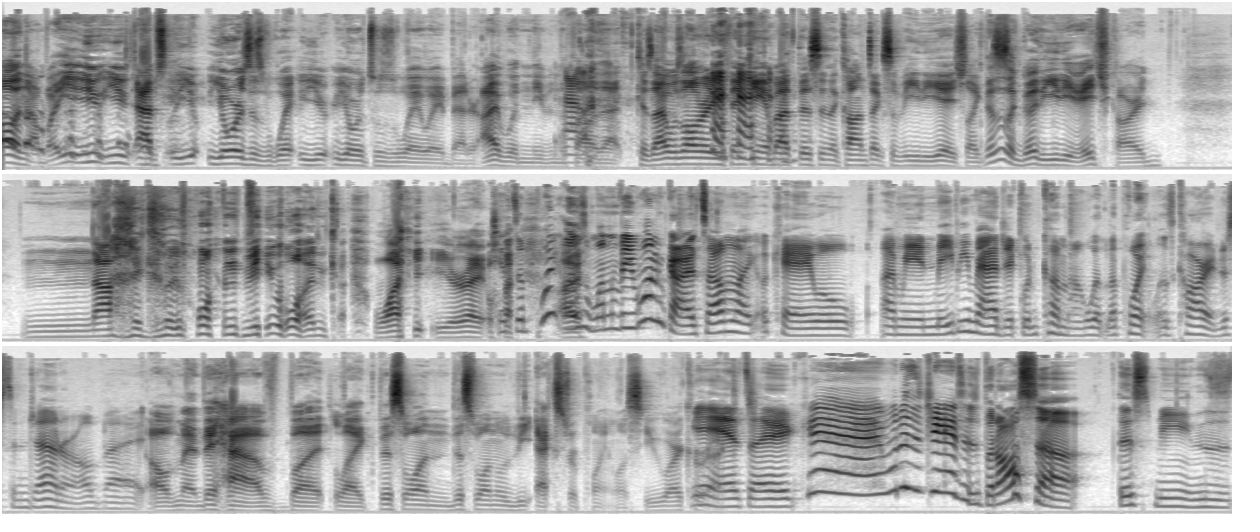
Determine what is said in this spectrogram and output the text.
Oh no, but you, you, you absolutely you- yours is way your- yours was way way better. I wouldn't even have thought of that because I was already thinking about this in the context of EDH. Like this is a good EDH card, not a good one v one. Why you're right. it's a I- pointless one v one card. So I'm like, okay, well, I mean, maybe Magic would come out with a pointless card just in general, but oh man, they have, but like this one, this one would be extra pointless. You are correct. yeah, it's like, yeah, what are the chances? But also, this means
